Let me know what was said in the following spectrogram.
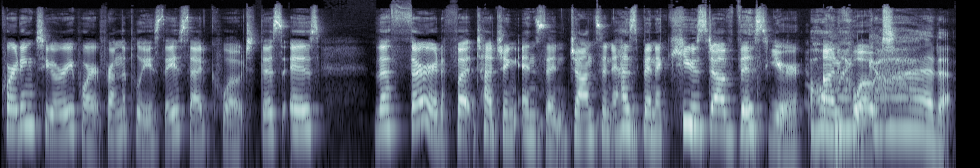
According to a report from the police, they said, quote, this is the third foot touching incident Johnson has been accused of this year, Oh unquote. my god.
